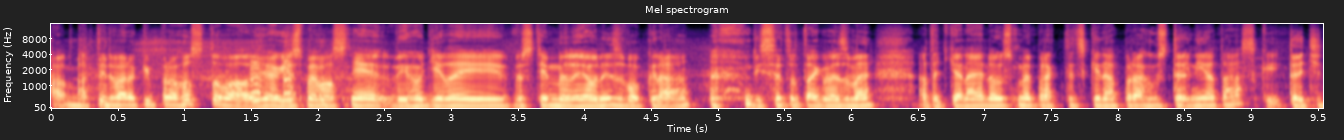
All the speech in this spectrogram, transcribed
a, a, ty dva roky prohostoval, že? Takže jsme vlastně vyhodili prostě miliony z okna, když se to tak vezme. A teďka najednou jsme prakticky na Prahu stejné otázky. Teď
